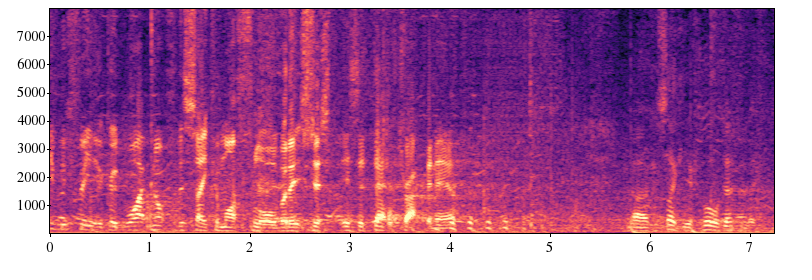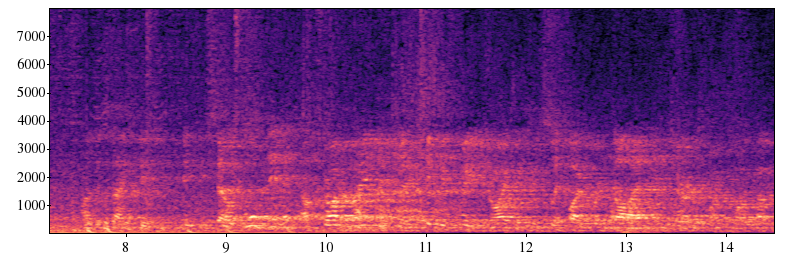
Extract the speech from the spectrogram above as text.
Give your feet a good wipe, not for the sake of my floor, but it's just, it's a death trap in here. no, for the sake of your floor, definitely. I'm just saying, keep, keep yourselves warm in. I'm trying to make it, keep your feet dry, because you'll slip over and die, and insurance won't quite cover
